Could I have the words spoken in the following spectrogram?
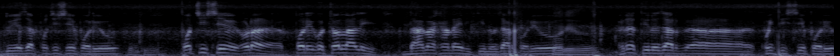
दुई हजार पच्चिस सय पऱ्यो पच्चिस सय एउटा परेको चल्लाले दाना खाँदाखेरि तिन हजार पऱ्यो होइन तिन हजार पैँतिस सय पऱ्यो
